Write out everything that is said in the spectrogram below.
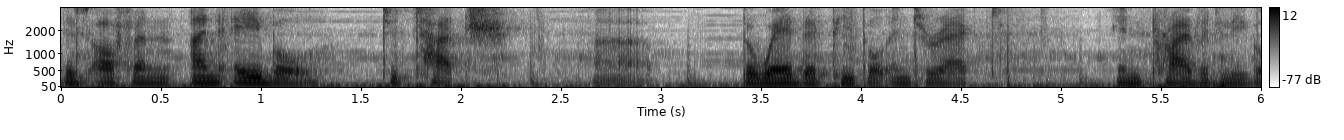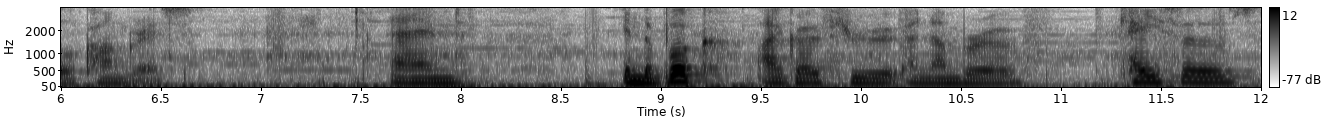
is often unable to touch uh, the way that people interact in private legal congress. And in the book, I go through a number of cases,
